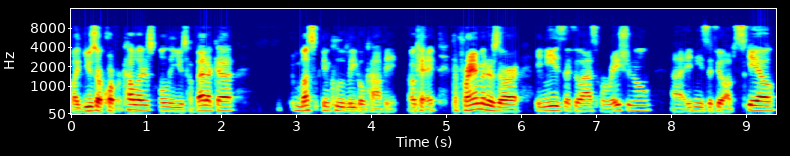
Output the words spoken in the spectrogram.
like use our corporate colors, only use Helvetica, must include legal copy. Okay. The parameters are it needs to feel aspirational, uh, it needs to feel upscale,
